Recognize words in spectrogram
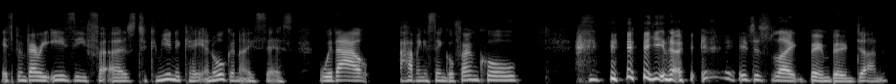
it's been very easy for us to communicate and organize this without having a single phone call. you know, it's just like boom, boom, done.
